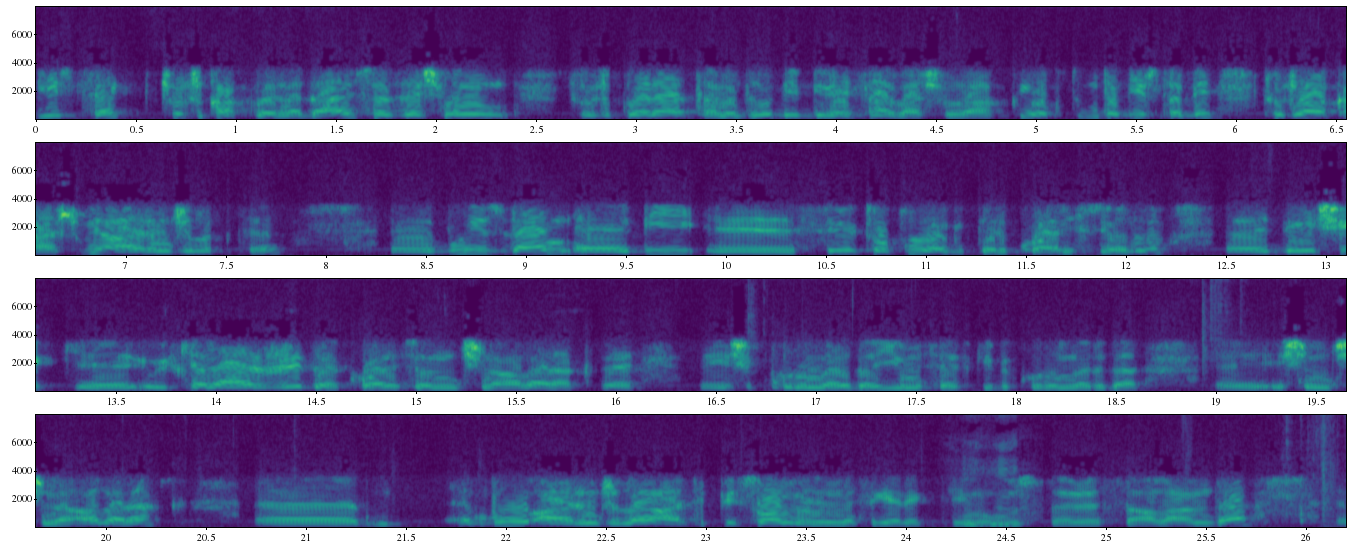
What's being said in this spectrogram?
bir tek çocuk haklarına dair sözleşmenin çocuklara tanıdığı bir bireysel başvuru hakkı yoktu. Bu da bir tabi çocuğa karşı bir ayrımcılıktı. E, bu yüzden e, bir e, sivil toplum örgütleri koalisyonu e, değişik e, ülkeleri de koalisyonun içine alarak ve değişik kurumları da UNICEF gibi kurumları da e, işin içine alarak e, bu ayrımcılığa artık bir son verilmesi gerektiğini hı hı. uluslararası alanda e,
